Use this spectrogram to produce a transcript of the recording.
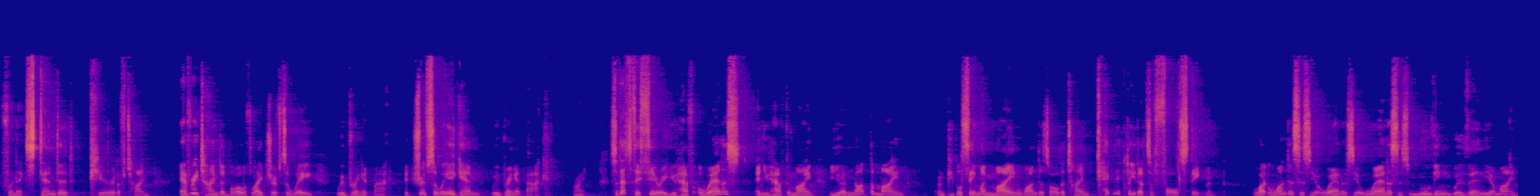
for an extended period of time. Every time that ball of light drifts away, we bring it back. It drifts away again, we bring it back, right? So that's the theory. You have awareness and you have the mind. You are not the mind. When people say my mind wanders all the time, technically that's a false statement. What wanders is your awareness. Your awareness is moving within your mind.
